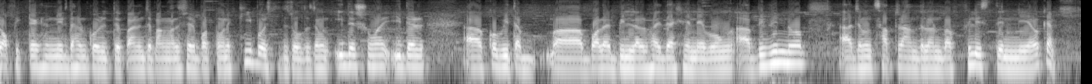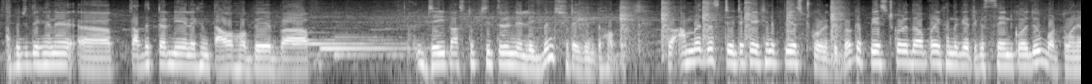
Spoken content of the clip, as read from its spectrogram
টপিকটা এখানে নির্ধারণ করে দিতে পারেন যে বাংলাদেশের বর্তমানে কী পরিস্থিতি চলছে যেমন ঈদের সময় ঈদের আহ, কবিতা বলে বিল্লাল ভাই দেখেন এবং বিভিন্ন যেমন ছাত্র আন্দোলন বা ফিলিস্তিন নিয়ে ওকে? আপনি যদি এখানে তাদেরটা নিয়ে লেখেন তাও হবে বা যেই বাস্তব চিত্র নিয়ে লিখবেন সেটাই কিন্তু হবে। তো আমরা জাস্ট এটাকে এখানে পেস্ট করে দেবো ওকে? পেস্ট করে দেওয়ার পর এখান থেকে এটাকে সেন্ড করে দেবো বর্তমানে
